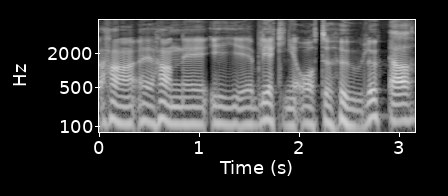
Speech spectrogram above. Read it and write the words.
han, han i Blekinge, Arthur Hulu. Ja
